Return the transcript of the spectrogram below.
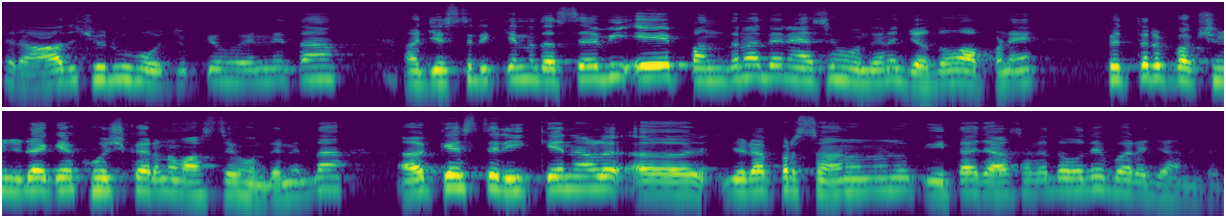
ਸ਼ਰਾਧ ਸ਼ੁਰੂ ਹੋ ਚੁੱਕੇ ਹੋਏ ਨੇ ਤਾਂ ਜਿਸ ਤਰੀਕੇ ਨਾਲ ਦੱਸਿਆ ਵੀ ਇਹ 15 ਦਿਨ ਐਸੇ ਹੁੰਦੇ ਨੇ ਜਦੋਂ ਆਪਣੇ ਪਿਤਰ ਪਕਸ਼ ਨੂੰ ਜਿਹੜਾ ਕਿ ਖੁਸ਼ ਕਰਨ ਵਾਸਤੇ ਹੁੰਦੇ ਨੇ ਤਾਂ ਕਿਸ ਤਰੀਕੇ ਨਾਲ ਜਿਹੜਾ ਪ੍ਰਸੰਨ ਉਹਨਾਂ ਨੂੰ ਕੀਤਾ ਜਾ ਸਕਦਾ ਉਹਦੇ ਬਾਰੇ ਜਾਣਕਾਰੀ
